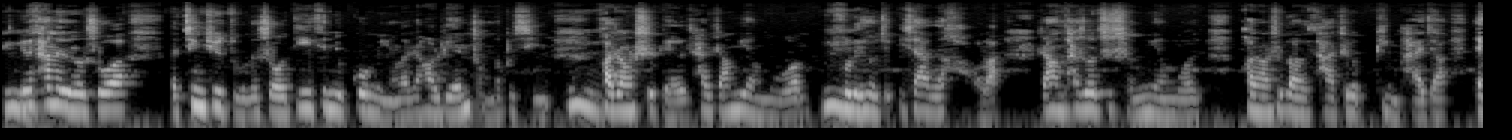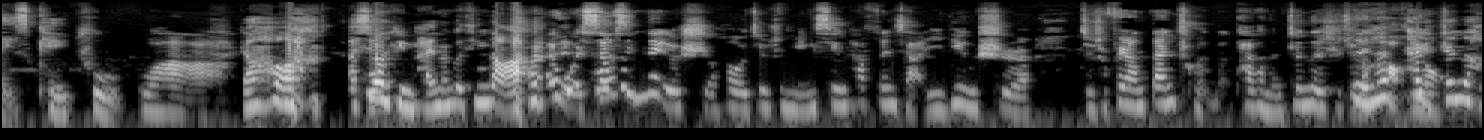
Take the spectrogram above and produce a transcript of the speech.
嗯因为他那时候说，呃，进剧组的时候第一天就过敏了，然后脸肿的不行，嗯化妆师给了他一张面膜，嗯敷了以后就一下子好了。然后他说这是什么面膜？化妆师告诉他这个品牌叫 SK two，哇，然后啊，希望品牌能够听到啊。哎，我相信那个时候就是明星他分享一定是就是非常单纯的，他可能真的是觉得好用，他是真的好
